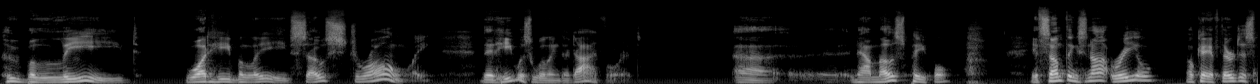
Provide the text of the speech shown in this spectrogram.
who believed what he believed so strongly that he was willing to die for it. Uh, now, most people, if something's not real, okay, if they're just,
